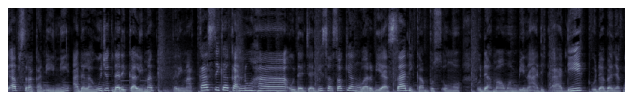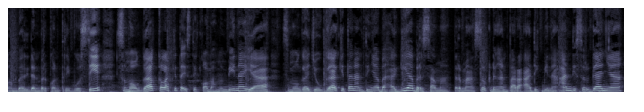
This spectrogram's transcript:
keabstrakan ini adalah wujud dari kalimat Terima kasih kakak Nuha, udah jadi sosok yang luar biasa di kampus Ungu. Udah mau membina adik-adik, udah banyak memberi dan berkontribusi. Semoga kelak kita istiqomah membina ya. Semoga juga kita nantinya bahagia bersama, termasuk dengan para adik binaan di surganya.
